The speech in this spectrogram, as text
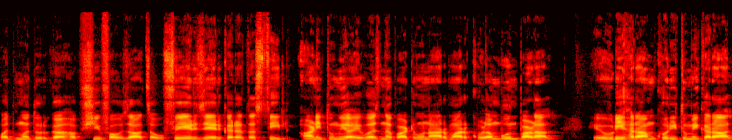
पद्मदुर्ग हपशी फौजा चौफेर जेर करत असतील आणि तुम्ही ऐवज न पाठवून आरमार खोळंबून पाडाल एवढी हरामखोरी तुम्ही कराल.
